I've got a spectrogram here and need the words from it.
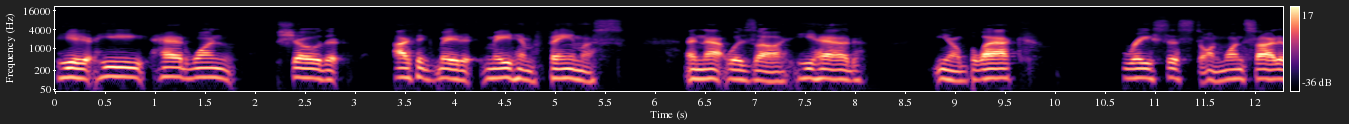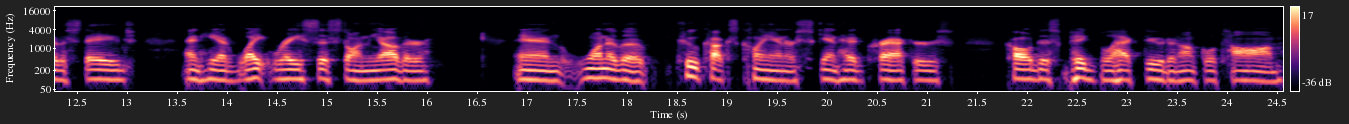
he he had one show that I think made it made him famous, and that was uh, he had you know black racist on one side of the stage and he had white racist on the other. And one of the Ku Klux Klan or skinhead crackers called this big black dude an Uncle Tom.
